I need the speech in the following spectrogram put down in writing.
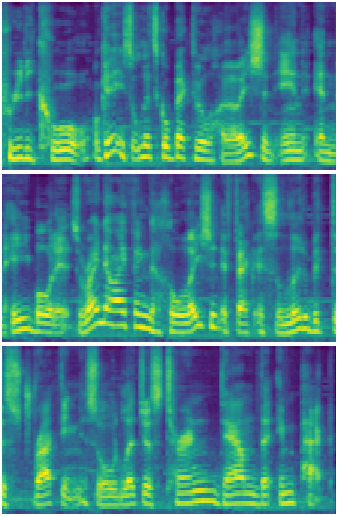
pretty cool. Okay, so let's go back to the halation and enable it. So right now I think the halation effect is a little bit distracting. So let's just turn down the impact,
